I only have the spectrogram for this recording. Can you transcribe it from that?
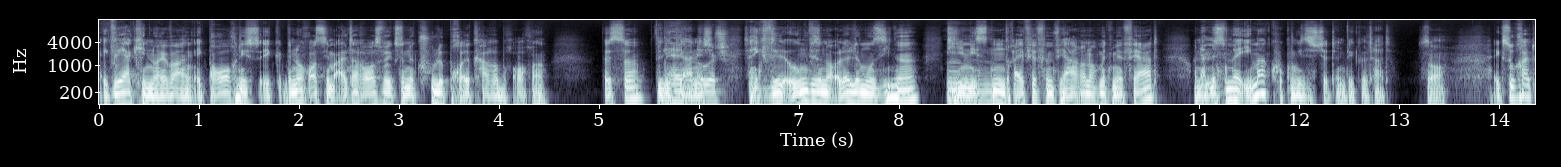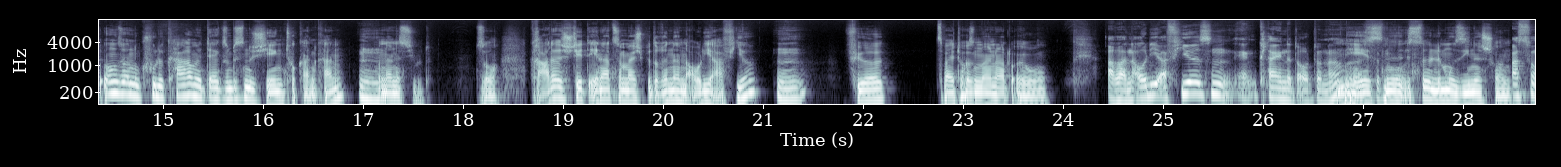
Ich will ja keinen Neuwagen. Ich brauche auch nicht, ich bin auch aus dem Alter raus, wo ich so eine coole Prollkarre brauche. Weißt du? Will ich ja, ja, nicht. Mhm. Ich will irgendwie so eine olle Limousine, die die nächsten drei, vier, fünf Jahre noch mit mir fährt. Und dann müssen wir eh mal gucken, wie sich das entwickelt hat. So. Ich suche halt irgend so eine coole Karre, mit der ich so ein bisschen durch die Gegend tuckern kann. Mhm. Und dann ist gut. So. Gerade steht einer zum Beispiel drin, ein Audi A4 Mhm. für 2900 Euro. Aber ein Audi A4 ist ein, ein kleines Auto, ne? Nee, ist eine, ist eine Limousine schon. Ach so.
